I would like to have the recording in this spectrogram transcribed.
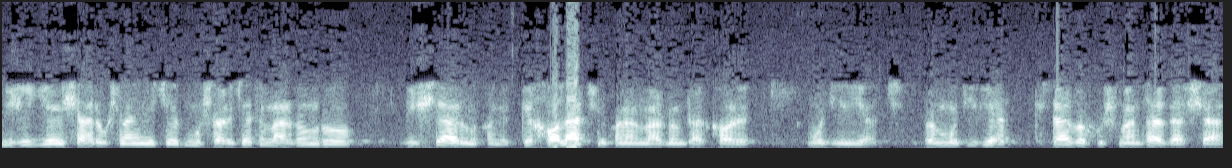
ویژگی شهر هوشمند اینه که مشارکت مردم رو بیشتر می‌کنه. دخالت می‌کنن مردم در کار مدیریت و مدیریت بیشتر و هوشمندتر در شهر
